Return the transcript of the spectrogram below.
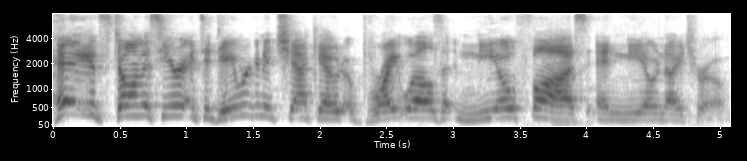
Hey, it's Thomas here, and today we're gonna check out Brightwell's NeoPhos and Neo Nitro.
